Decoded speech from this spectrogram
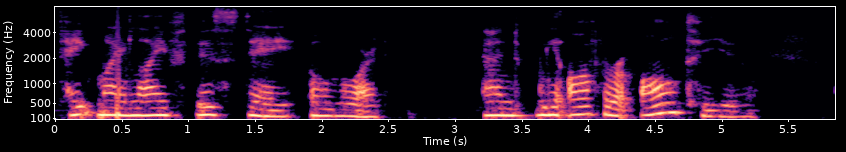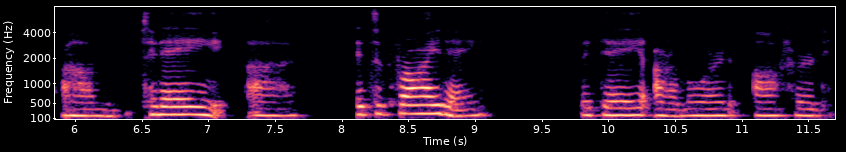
Take my life this day, O Lord, and we offer all to you. Um, today, uh, it's a Friday, the day our Lord offered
